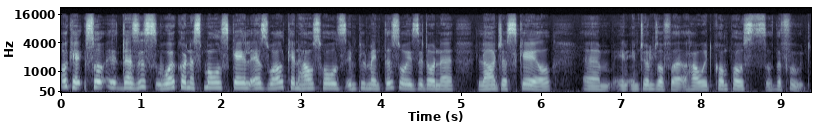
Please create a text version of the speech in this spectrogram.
Okay, so uh, does this work on a small scale as well? Can households implement this, or is it on a larger scale um, in in terms of uh, how it composts the food?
